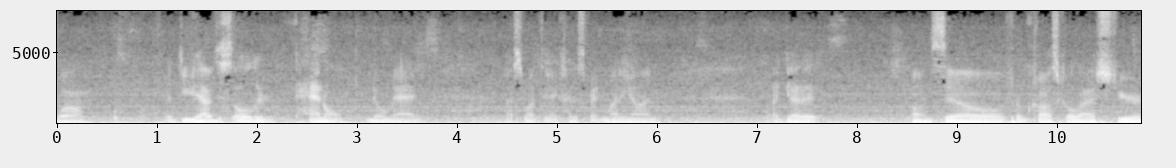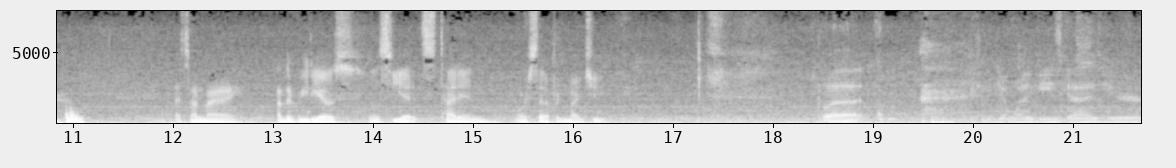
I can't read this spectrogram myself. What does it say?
well, I do have this older panel Nomad. That's one thing I kind of spent money on. I got it on sale from Costco last year. That's on my other videos. You'll see it's tied in or set up in my Jeep. But gonna get one of these guys here.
